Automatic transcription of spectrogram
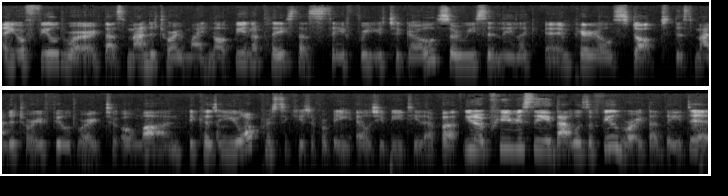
and your field work that's mandatory might not be in a place that's safe for you to go. So, recently, like, Imperial stopped this mandatory field work to Oman because you are persecuted for being LGBT there. But, you know, previously that was a field work that they did,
